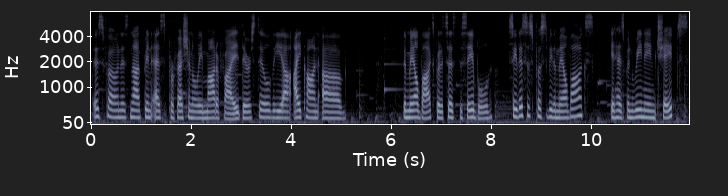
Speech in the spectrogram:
This phone has not been as professionally modified. There's still the uh, icon of the mailbox, but it says disabled. See, this is supposed to be the mailbox. It has been renamed Shapes,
